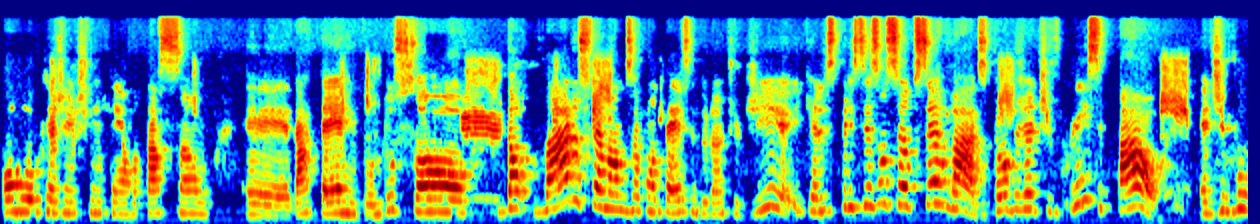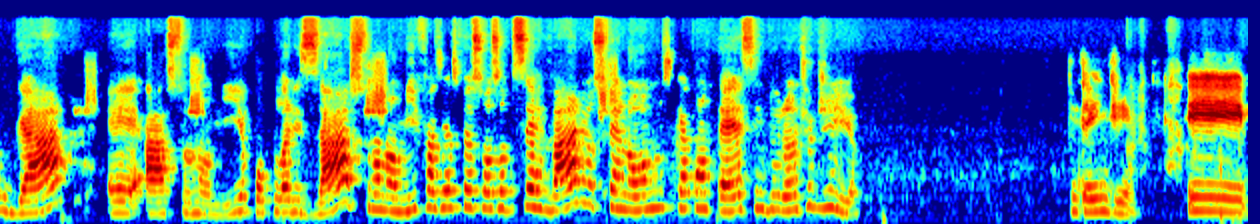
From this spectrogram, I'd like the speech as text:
ou que a gente não tem a rotação é, da Terra em torno do Sol. Então, vários fenômenos acontecem durante o dia e que eles precisam ser observados. Então, o objetivo principal é divulgar é, a astronomia, popularizar a astronomia e fazer as pessoas observarem os fenômenos que acontecem durante o dia. Entendi. E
